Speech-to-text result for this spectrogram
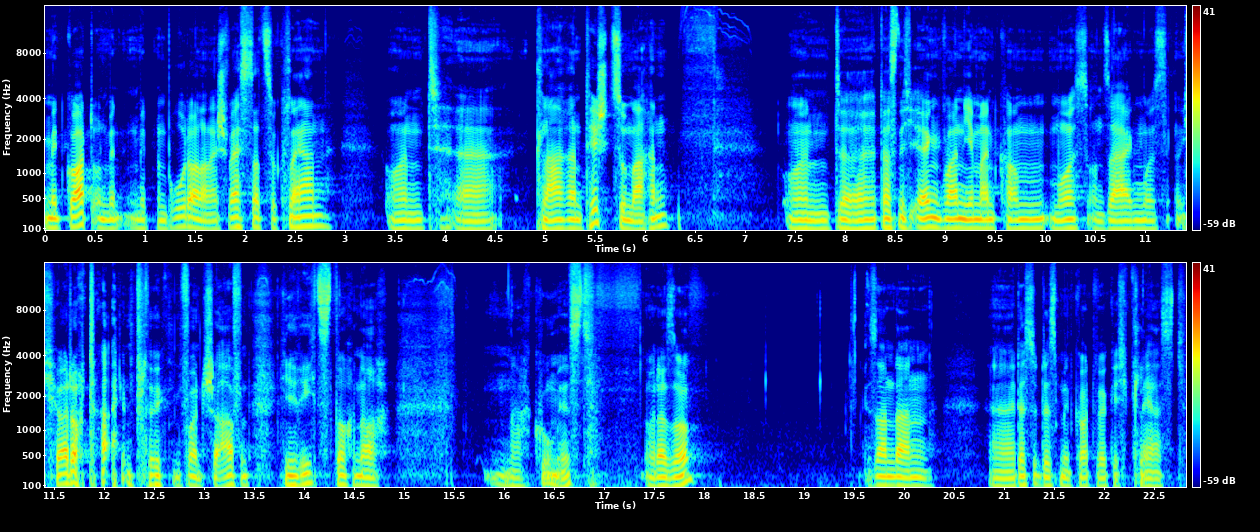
mit Gott und mit, mit einem Bruder oder einer Schwester zu klären und äh, klaren Tisch zu machen und äh, dass nicht irgendwann jemand kommen muss und sagen muss, ich höre doch da ein Blöken von Schafen, hier riecht es doch nach, nach Kuhmist oder so, sondern äh, dass du das mit Gott wirklich klärst.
